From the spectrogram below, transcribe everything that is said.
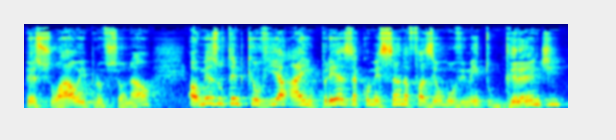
pessoal e profissional, ao mesmo tempo que eu via a empresa começando a fazer um movimento grande,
